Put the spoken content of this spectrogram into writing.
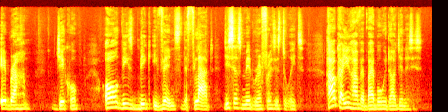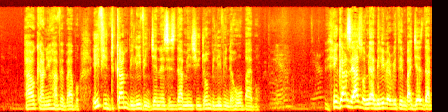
Abraham, Jacob, all these big events, the flood, Jesus made references to it. How can you have a Bible without Genesis? How can you have a Bible? If you can't believe in Genesis, that means you don't believe in the whole Bible. Yeah. Yeah. You can't say, as for me, I believe everything, but just that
